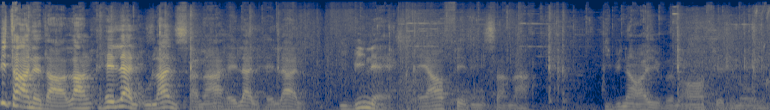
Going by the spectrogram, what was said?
Bir tane daha lan. Helal ulan sana. Helal helal. İbine. E aferin sana. İbine ayıbın. Aferin oğlum.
